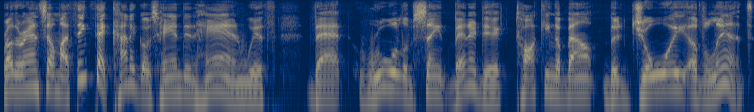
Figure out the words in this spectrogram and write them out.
Brother Anselm, I think that kind of goes hand in hand with that rule of St. Benedict talking about the joy of Lent.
